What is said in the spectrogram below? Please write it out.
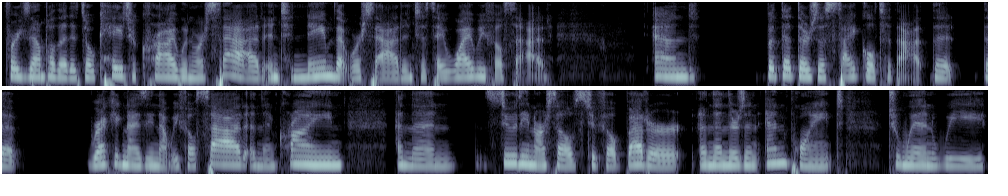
for example that it's okay to cry when we're sad and to name that we're sad and to say why we feel sad and but that there's a cycle to that that that recognizing that we feel sad and then crying and then soothing ourselves to feel better. And then there's an end point to when we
